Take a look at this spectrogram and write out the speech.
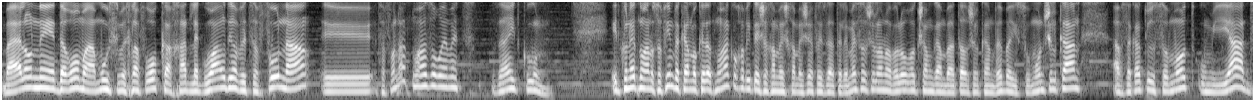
באיילון אה, דרומה עמוס ממחלף רוקח עד לגוארדיה, וצפונה, אה, צפונה התנועה זורמת. זה העדכון. עדכוני תנועה נוספים בכאן מוקד התנועה, כוכבי 9550 זה הטלמסר שלנו, אבל לא רק שם, גם באתר של כאן וביישומון של כאן. הפסקת פרסומות, ומיד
